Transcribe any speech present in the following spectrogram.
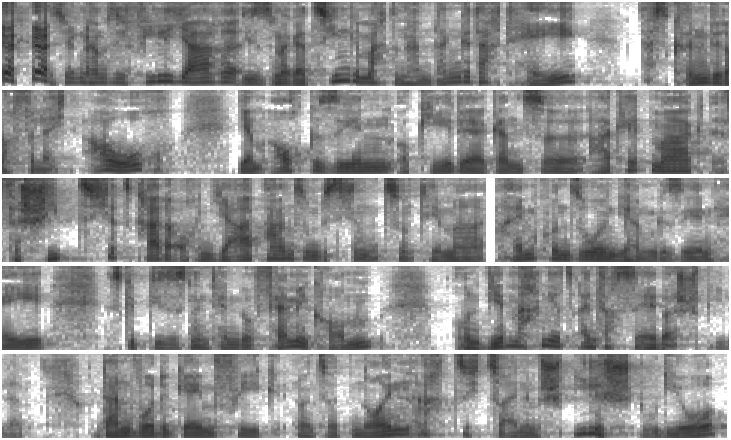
deswegen haben sie viele Jahre dieses Magazin gemacht und haben dann gedacht, hey, das können wir doch vielleicht auch. Die haben auch gesehen, okay, der ganze Arcade-Markt verschiebt sich jetzt gerade auch in Japan so ein bisschen zum Thema Heimkonsolen. Die haben gesehen, hey, es gibt dieses Nintendo Famicom und wir machen jetzt einfach selber Spiele. Und dann wurde Game Freak 1989 zu einem Spielestudio.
